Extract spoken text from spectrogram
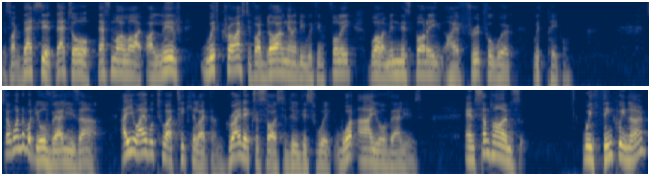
It's like, that's it, that's all, that's my life. I live with Christ. If I die, I'm going to be with Him fully. While I'm in this body, I have fruitful work with people. So I wonder what your values are. Are you able to articulate them? Great exercise to do this week. What are your values? And sometimes we think we know,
